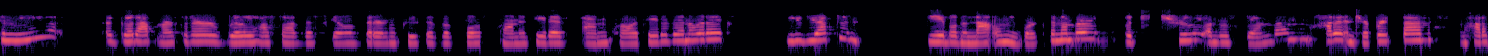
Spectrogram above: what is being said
To me, a good app marketer really has to have the skills that are inclusive of both quantitative and qualitative analytics because you have to be able to not only work the numbers, but truly understand them, how to interpret them, and how to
